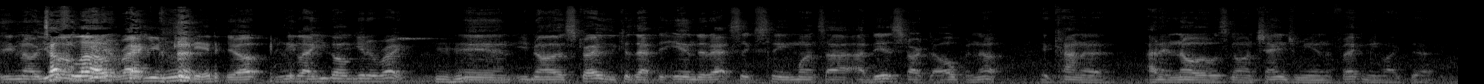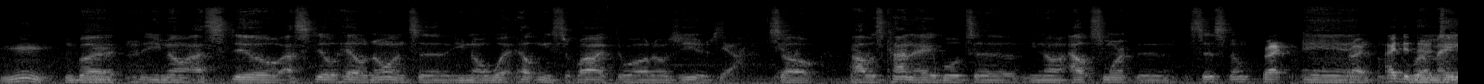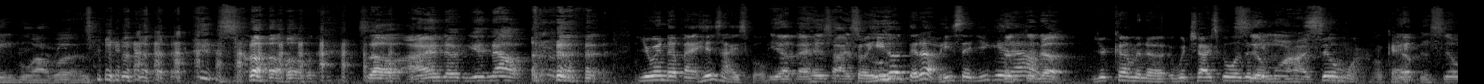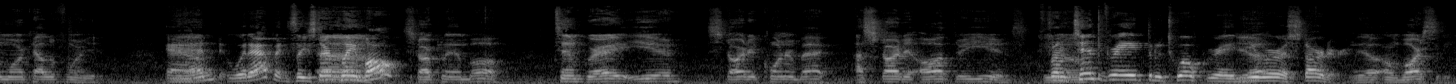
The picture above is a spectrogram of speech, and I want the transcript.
you know you tough gonna love get it right. that you needed. yep. He like you gonna get it right. Mm-hmm. And you know, it's crazy because at the end of that 16 months, I, I did start to open up. It kind of, I didn't know it was going to change me and affect me like that. Mm. But you know, I still, I still held on to you know what helped me survive through all those years. Yeah. So I was kind of able to, you know, outsmart the system Right. and Right. I did that remain who I was. so, so I ended up getting out. You end up at his high school. yep, at his high school. So he hooked it up. He said, "You get Hooked out. You're coming to which high school was it? again? Sylmar High School. Sylmar. Okay. Yep, in Sylmar, California. And what happened? So you started Uh, playing ball? Start playing ball. Tenth grade year, started cornerback. I started all three years. From. 10th grade through 12th grade, you were a starter. Yeah, on varsity.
